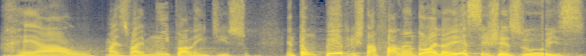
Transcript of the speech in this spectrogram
real, mas vai muito além disso. Então Pedro está falando: olha, esse Jesus,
